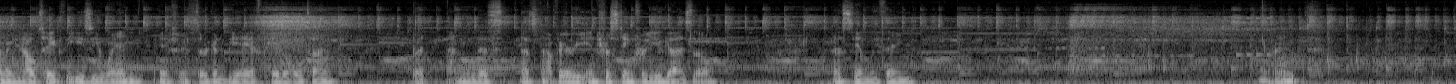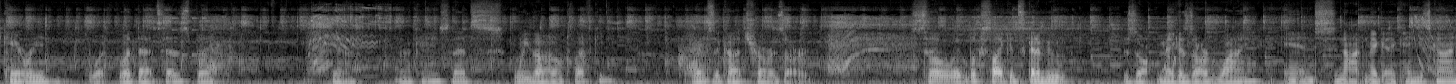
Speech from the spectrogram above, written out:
I mean, I'll take the easy win if, if they're going to be AFK the whole time. But, I mean, that's, that's not very interesting for you guys, though. That's the only thing. Alright. Can't read what, what that says, but yeah. Okay, so that's Weavile Klefki, Whimsicott Charizard. So it looks like it's going to be Zar Mega Zard Y and not Mega Kangaskhan.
